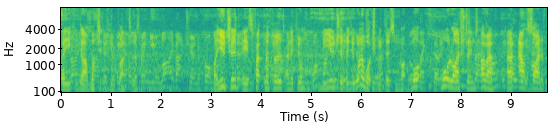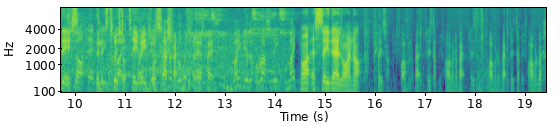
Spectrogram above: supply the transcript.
where you can go and watch it if you'd like to as well. bring you live action from My YouTube is Fat with Food, and if you're on my YouTube and you want to watch me do some like, more more live streams other uh, outside of this, then it's teams made. They twitch.tv forward slash haven't Fatboy looked at their Food. Maybe a little rusty. Right, let's see their lineup. Please don't be five at the back. Please don't be five at the back. Please don't be five at the back. Please don't be five at the back.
